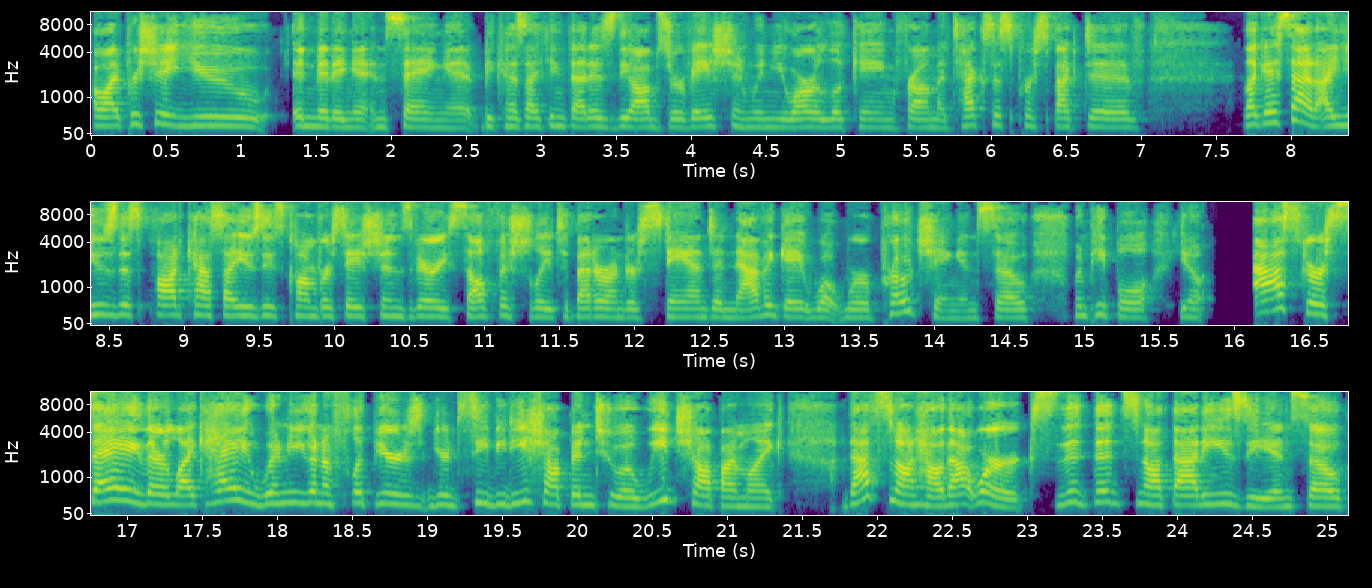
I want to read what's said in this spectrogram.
Oh, I appreciate you admitting it and saying it because I think that is the observation when you are looking from a Texas perspective. Like I said, I use this podcast, I use these conversations very selfishly to better understand and navigate what we're approaching. And so when people, you know, ask or say they're like hey when are you going to flip your your cbd shop into a weed shop? I'm like that's not how that works. That, that's not that easy. And so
